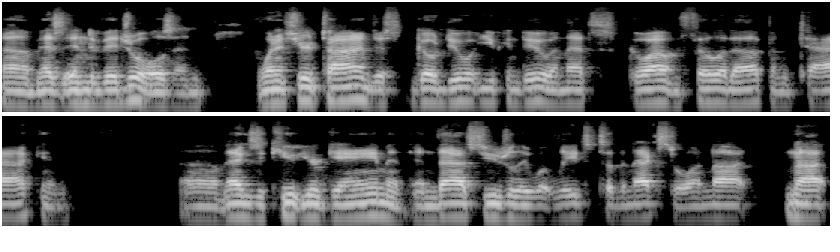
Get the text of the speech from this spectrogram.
um, as individuals. And when it's your time, just go do what you can do, and that's go out and fill it up and attack and um, execute your game, and, and that's usually what leads to the next one. Not not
